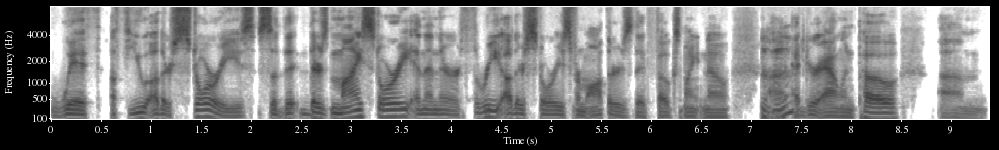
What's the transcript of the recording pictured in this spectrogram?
with a few other stories so that there's my story and then there are three other stories from authors that folks might know uh, Mhm. edgar allan poe um,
